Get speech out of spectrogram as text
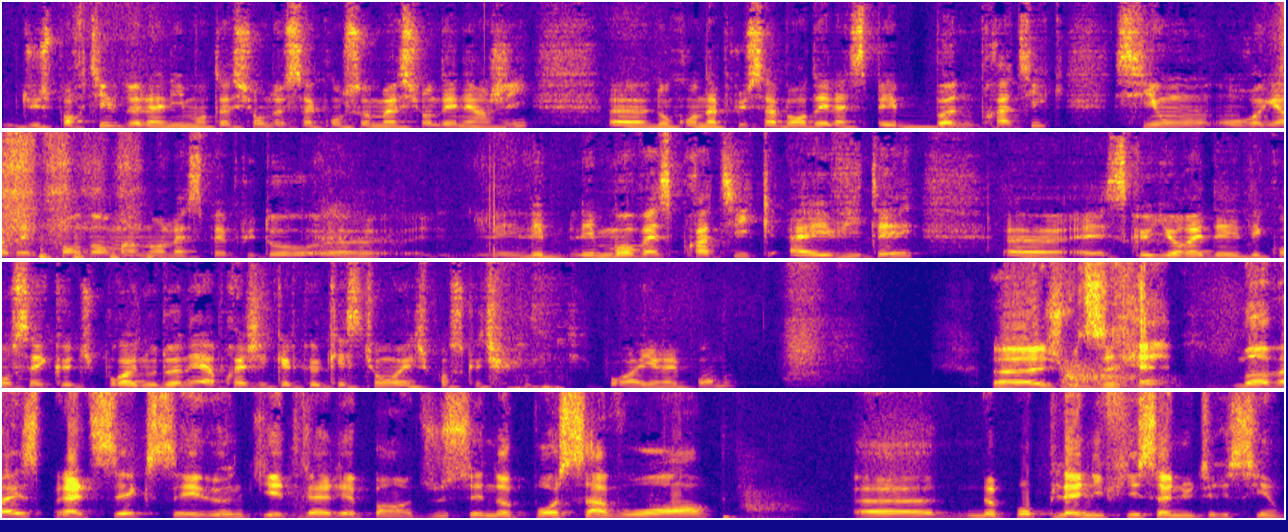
du sportif, de l'alimentation, de sa consommation d'énergie. Euh, donc on a plus abordé l'aspect bonne pratique. Si on, on regardait pendant maintenant l'aspect plutôt euh, les, les, mauvaises pratiques à éviter, euh, est-ce qu'il y aurait des, des, conseils que tu pourrais nous donner? Après j'ai quelques questions et je pense que tu, tu pourras y répondre. Je vous dirais, mauvaise pratique, c'est une qui est très répandue, c'est ne pas savoir, ne pas planifier sa nutrition.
